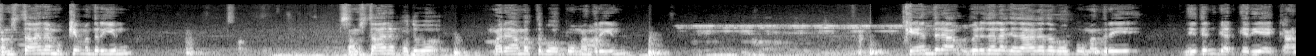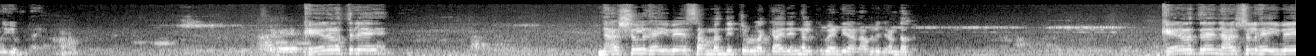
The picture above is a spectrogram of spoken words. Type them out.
സംസ്ഥാന മുഖ്യമന്ത്രിയും സംസ്ഥാന പൊതു മരാമത്ത് വകുപ്പ് മന്ത്രിയും കേന്ദ്ര ഉപരിതല ഗതാഗത വകുപ്പ് മന്ത്രി നിതിൻ ഗഡ്കരിയെ കാണുകയുണ്ടായി. കേരളത്തിലെ നാഷണൽ ഹൈവേ സംബന്ധിച്ചുള്ള കാര്യങ്ങൾക്ക് വേണ്ടിയാണ് അവർ കണ്ടത്. കേരളത്തിലെ നാഷണൽ ഹൈവേ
